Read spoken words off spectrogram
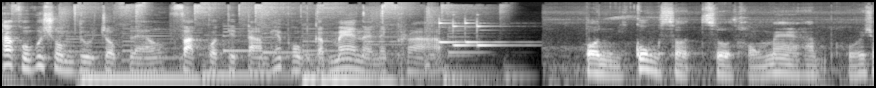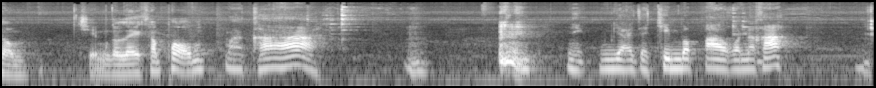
ถ้าคุณผู้ชมดูจบแล้ว ฝากกดติดตามให้ผมกับแม่หน่อยนะครับป่นกุ้งสดสูตรของแม่ครับคุณผู้ชมชิมกันเลยครับผม มาค่ะอืมนี่คุณยายจะชิมเปล่าๆก่อนนะคะอืม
